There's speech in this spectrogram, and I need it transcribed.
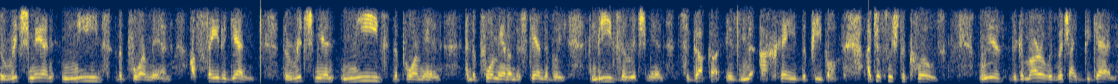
The rich man needs the poor man. I'll say it again. The rich man needs the poor man, and the poor man, understandably, needs the rich man. Tzedakah is me'ached the people. I just wish to close with the Gemara with which I began.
